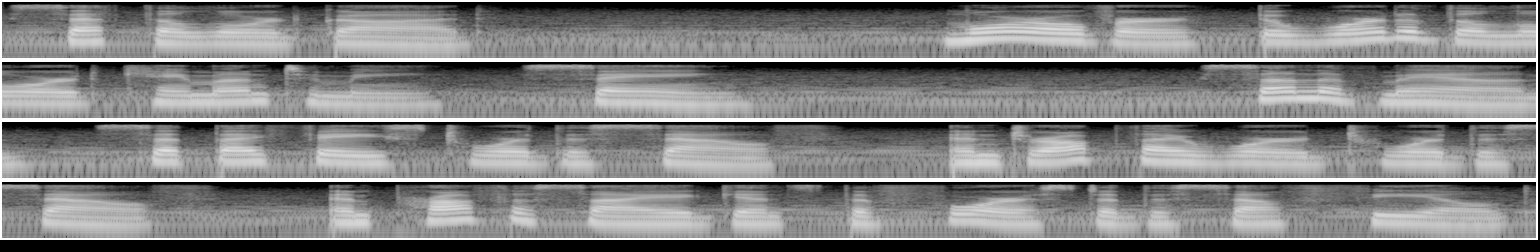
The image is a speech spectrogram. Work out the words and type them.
saith the Lord God. Moreover, the word of the Lord came unto me, saying, Son of man, set thy face toward the south, and drop thy word toward the south, and prophesy against the forest of the south field.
